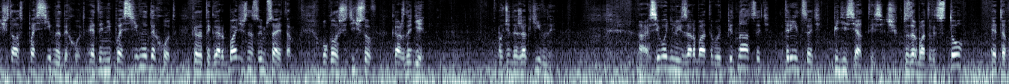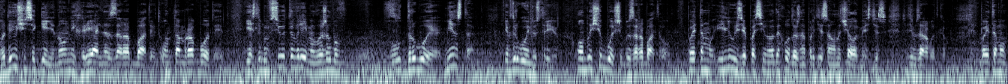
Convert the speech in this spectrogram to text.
и считалось пассивный доход. Это не пассивный доход, когда ты горбатишь на своим сайтом около 6 часов каждый день. Очень даже активный. А сегодня люди зарабатывают 15, 30, 50 тысяч. Кто зарабатывает 100, это выдающийся гений, но он их реально зарабатывает, он там работает. Если бы все это время вложил бы в другое место и в другую индустрию, он бы еще больше бы зарабатывал. Поэтому иллюзия пассивного дохода должна пройти с самого начала вместе с этим заработком. Поэтому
